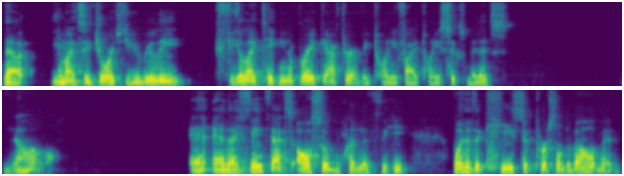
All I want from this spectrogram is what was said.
Now, you might say, George, do you really feel like taking a break after every 25, 26 minutes? No. And, and I think that's also one of the one of the keys to personal development,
